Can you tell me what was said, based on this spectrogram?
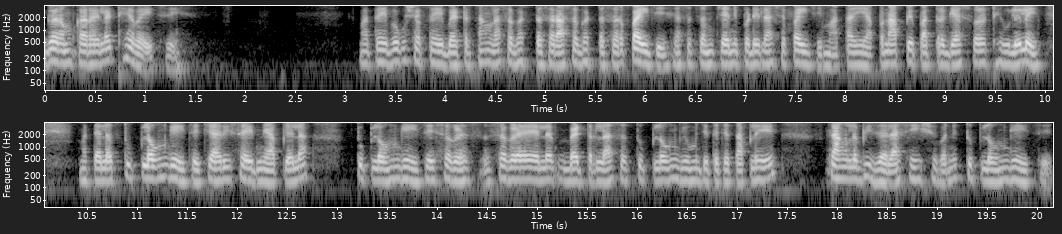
गरम करायला ठेवायचे मग आता हे बघू शकता हे बॅटर चांगलं असं घट्टसर असं घट्टसर पाहिजे. असं चमच्याने पडेल असं पाहिजे. मग आता हे आपण आपे पात्र गॅसवर ठेवलेलं आहे. मग त्याला तूप लावून घ्यायचं चारी साईडने आपल्याला तूप लावून घ्यायचं आहे सगळ्या सगळ्या याला बॅटरला असं तूप लावून घेऊ. म्हणजे त्याच्यात आपलं हे चांगलं भिजेल अशा हिशोबाने तूप लावून घ्यायचे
